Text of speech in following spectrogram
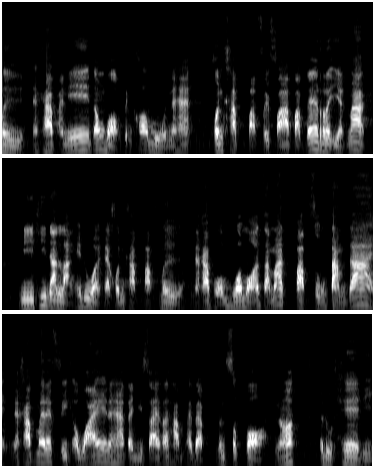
มือนะครับอันนี้ต้องบอกเป็นข้อมูลนะฮะคนขับปรับไฟฟ้าปรับได้ละเอียดมาก มีที่ดันหลังให้ด้วย แต่คนขับปรับมือนะครับผมหัวหมอนสามารถปรับสูงต่ำได้นะครับไม่ได้ฟิกเอาไว้นะฮะแต่ดีไซน์เขาทำให้แบบมันสปอร์ตเนาะก็ดูเท่ดี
